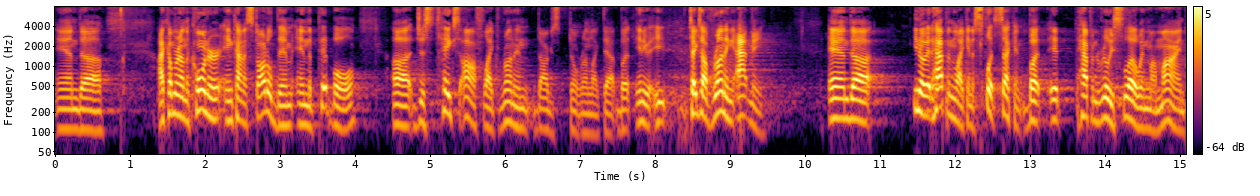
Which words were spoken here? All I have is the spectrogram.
And uh, I come around the corner and kind of startled them, and the pit bull uh, just takes off like running. Dogs don't run like that, but anyway, he takes off running at me. And, uh, you know, it happened like in a split second, but it happened really slow in my mind.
